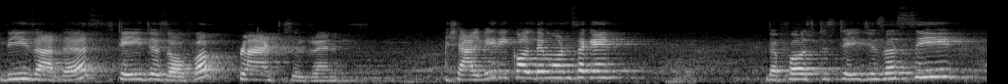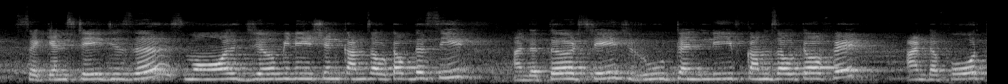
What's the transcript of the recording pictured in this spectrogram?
These are the stages of a plant children. Shall we recall them once again? The first stage is a seed. Second stage is a small germination comes out of the seed. And the third stage root and leaf comes out of it. And the fourth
